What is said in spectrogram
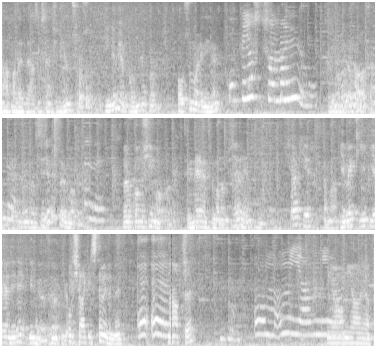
Ne yapmaları lazım sence biliyor musunuz? İğne mi yapalım ne yapalım? Olsun mu Alin iğne? O biraz sanıyor. Size mi sorun Evet. Ben konuşayım onunla. Seni nereden tırmalamışlar? Evet. Şakir. Tamam. Yemek yiyip yemediğini bilmiyoruz değil mi? Oldu Şakir istemedi mi? Ee, Ne yaptı? Miyav miyav. Yaptı.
